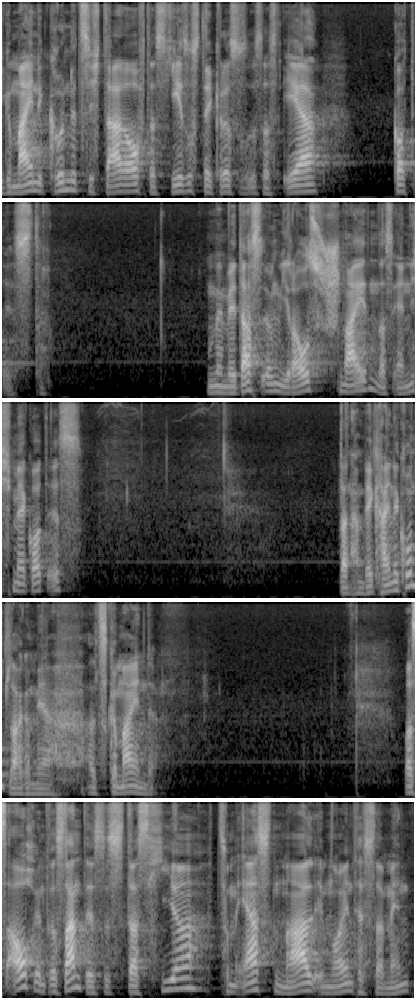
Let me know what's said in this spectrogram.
Die Gemeinde gründet sich darauf, dass Jesus der Christus ist, dass er Gott ist. Und wenn wir das irgendwie rausschneiden, dass er nicht mehr Gott ist, dann haben wir keine Grundlage mehr als Gemeinde. Was auch interessant ist, ist, dass hier zum ersten Mal im Neuen Testament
